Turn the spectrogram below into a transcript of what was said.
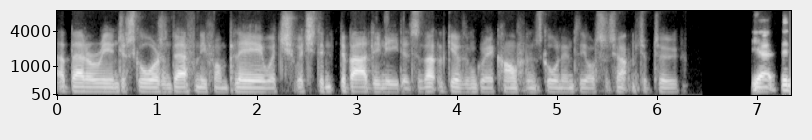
a better range of scores, and definitely from play, which which they, they badly needed. So that'll give them great confidence going into the Ulster Championship too. Yeah, they,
